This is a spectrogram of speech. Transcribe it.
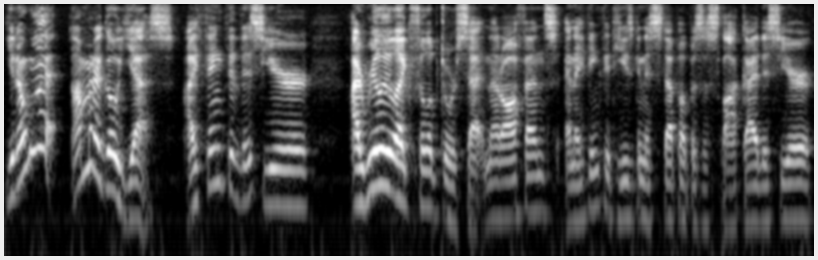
You know what? I'm going to go yes. I think that this year, I really like Phillip Dorsett in that offense, and I think that he's going to step up as a slot guy this year.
